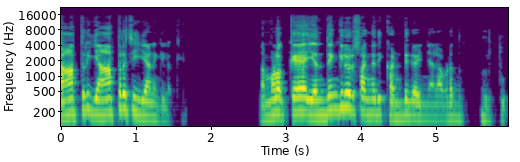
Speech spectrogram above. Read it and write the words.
രാത്രി യാത്ര ചെയ്യുകയാണെങ്കിലൊക്കെ നമ്മളൊക്കെ എന്തെങ്കിലും ഒരു സംഗതി കണ്ടു കഴിഞ്ഞാൽ അവിടെ നിർത്തും.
